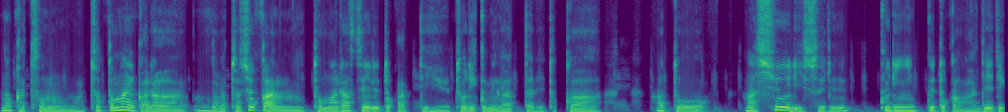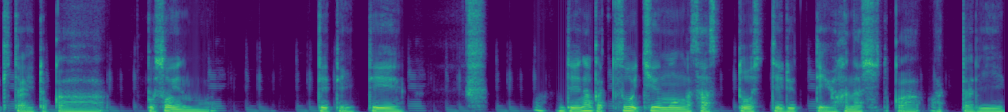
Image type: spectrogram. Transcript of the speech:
なんかその、ちょっと前から、なんか図書館に泊まらせるとかっていう取り組みがあったりとか、あと、まあ修理するクリニックとかが出てきたりとか、そういうのも出ていて、で、なんかすごい注文が殺到してるっていう話とかあったり、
